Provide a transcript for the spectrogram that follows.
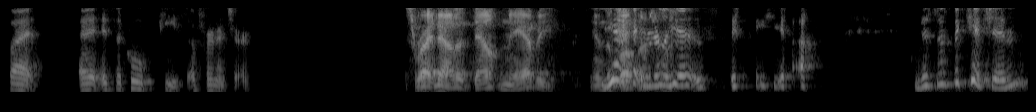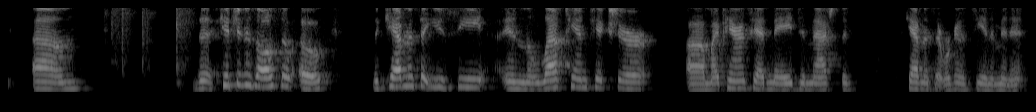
but uh, it's a cool piece of furniture. It's right out of Downton Abbey in the Yeah, it really Room. is. yes. This is the kitchen. Um, the kitchen is also oak. The cabinets that you see in the left-hand picture, uh, my parents had made to match the cabinets that we're going to see in a minute.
